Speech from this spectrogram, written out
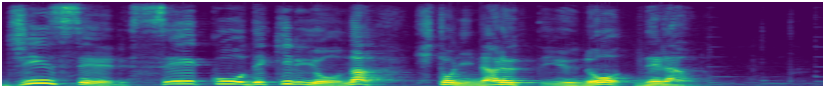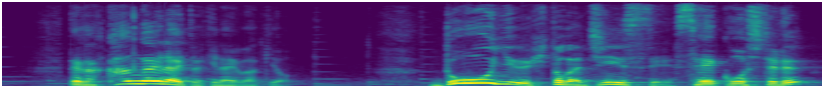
人生で成功できるような人になるっていうのを狙うの。だから考えないといけないわけよ。どういう人が人生成功してる？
